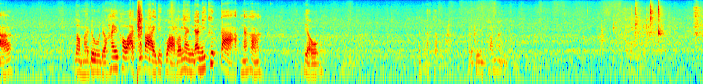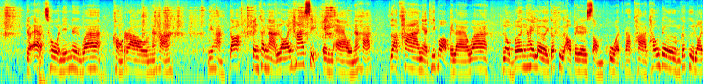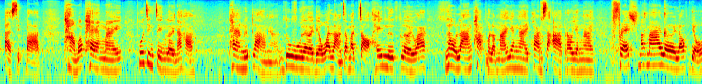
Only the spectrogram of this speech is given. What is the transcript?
เรามาดูเดี๋ยวให้เขาอธิบายดีกว่าว่ามันอันนี้คือกากนะคะ เดี๋ยวไม่เป็นไรเดี๋ยวเดี๋ยวเดินเข้ามาอีกครั้งเดี๋ยวแอบโชว์นิดนึงว่าของเรานะคะนี่ค่ะ ก็เป็นขนาด 150 ml นะคะ ราคาเนี่ยที่บอกไปแล้วว่า เราเบิ้ลให้เลยก็คือเอาไปเลย 2 ขวดราคาเท่าเดิมก็คือ 180 บาท ถามว่าแพงไหมพูดจริง ๆเลยนะคะ แพงหรือเปล่าเนี่ยดูเลยเดี๋ยววันหลังจะมาเจาะให้ลึกเลยว่า เราล้างผักผลไม้ยังไง ความสะอาดเรายังไงเฟรชมากๆเลยแล้วเดี๋ยว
